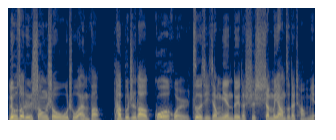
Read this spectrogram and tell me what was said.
刘作人双手无处安放，他不知道过会儿自己将面对的是什么样子的场面。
